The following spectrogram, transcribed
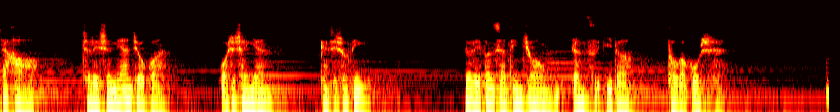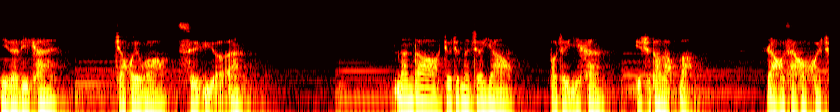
大家好，这里是念安酒馆，我是陈岩，感谢收听。这里分享听众任子怡的投稿故事。你的离开，教会我随遇而安。难道就真的这样，抱着遗憾一直到老了，然后才后悔着？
